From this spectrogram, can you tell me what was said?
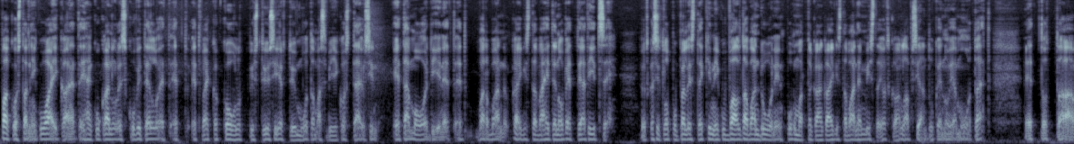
pakosta niin kuin aikaan, että eihän kukaan olisi kuvitellut, että, että, että vaikka koulut pystyy siirtymään muutamassa viikossa täysin etämoodiin, että, että varmaan kaikista vähiten opettajat itse, jotka sitten loppupelissä teki niin kuin valtavan duunin, puhumattakaan kaikista vanhemmista, jotka on lapsiaan tukenut ja muuta. Että, että, tota,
